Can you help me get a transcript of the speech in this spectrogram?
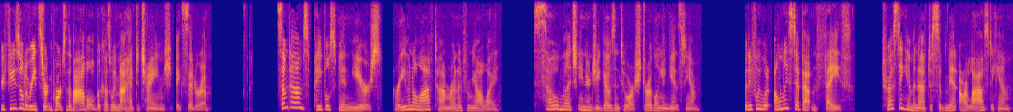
refusal to read certain parts of the Bible because we might have to change, etc. Sometimes people spend years or even a lifetime running from Yahweh. So much energy goes into our struggling against Him. But if we would only step out in faith, trusting Him enough to submit our lives to Him,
